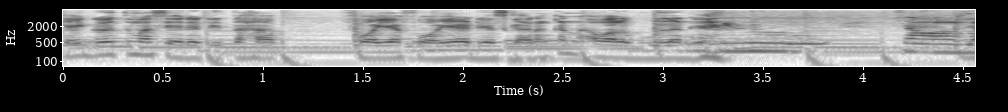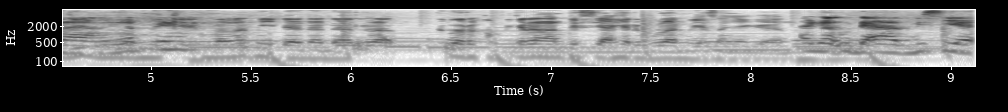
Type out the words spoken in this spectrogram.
kayak gue tuh masih ada di tahap foya-foya deh sekarang kan awal bulan ya. Aduh, sama Jadi banget belum ya. mikirin banget nih dana darurat. Itu baru kepikiran nanti si akhir bulan biasanya kan agak udah habis ya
